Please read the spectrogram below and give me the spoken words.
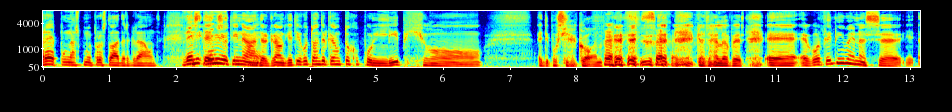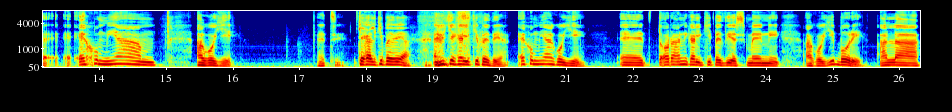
ρέπουν ας πούμε προς το underground. Δεν, Πιστεύεις ότι είναι ναι. underground, γιατί εγώ το underground το έχω πολύ πιο εντυπωσιακό, αν θες. Κατάλαβες. Ε, εγώ δεν είμαι ένας... ε, ε, ε, έχω μία αγωγή. Έτσι. Και γαλλική παιδεία. και γαλλική παιδεία. Έχω μία αγωγή. Ε, τώρα αν η γαλλική παιδεία σημαίνει αγωγή μπορεί. Αλλά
